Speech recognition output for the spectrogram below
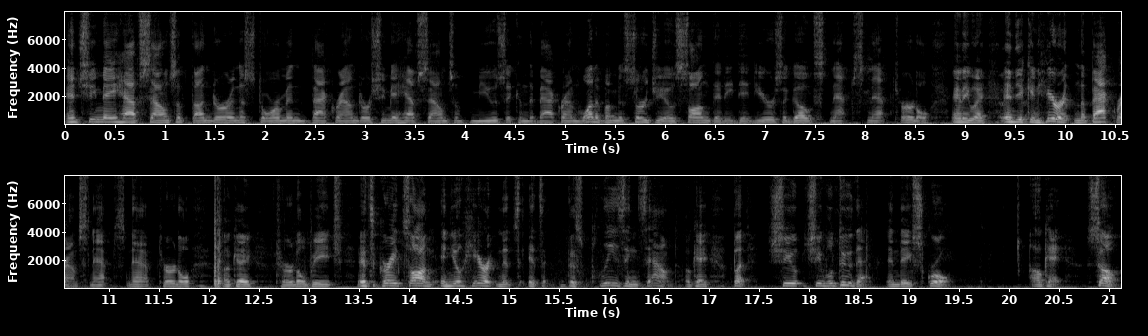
And she may have sounds of thunder and a storm in the background, or she may have sounds of music in the background. One of them is Sergio's song that he did years ago, Snap, Snap, Turtle. Anyway, and you can hear it in the background, Snap, Snap, Turtle. Okay, Turtle Beach. It's a great song, and you'll hear it, and it's it's this pleasing sound. Okay, but she she will do that, and they scroll. Okay, so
